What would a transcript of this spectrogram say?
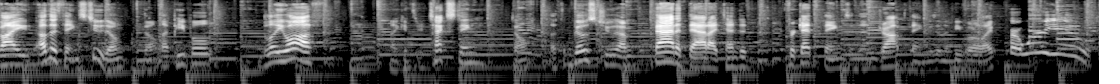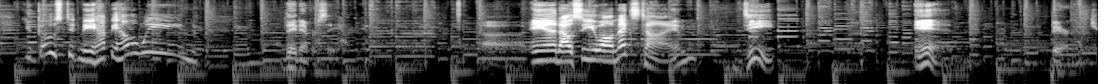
by other things too. Don't don't let people blow you off. Like if you're texting, don't let them ghost you. I'm bad at that. I tend to forget things and then drop things, and then people are like, "Where were you? You ghosted me. Happy Halloween." They never say happy. Uh, and I'll see you all next time, deep in Bear Country.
